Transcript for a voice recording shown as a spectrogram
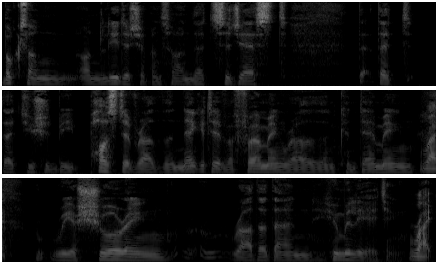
books on, on leadership and so on that suggest that, that that you should be positive rather than negative, affirming rather than condemning, right. reassuring rather than humiliating. Right.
